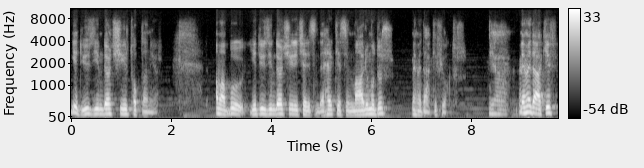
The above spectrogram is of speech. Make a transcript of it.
724 şiir toplanıyor. Ama bu 724 şiir içerisinde herkesin malumudur. Mehmet Akif yoktur. Ya. Mehmet Akif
